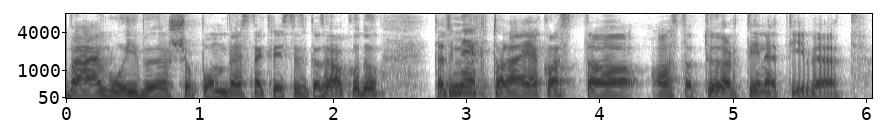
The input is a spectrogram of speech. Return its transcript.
vágói workshopon vesznek részt ezek az alkodók, tehát hogy megtalálják azt a, azt a történetívet,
